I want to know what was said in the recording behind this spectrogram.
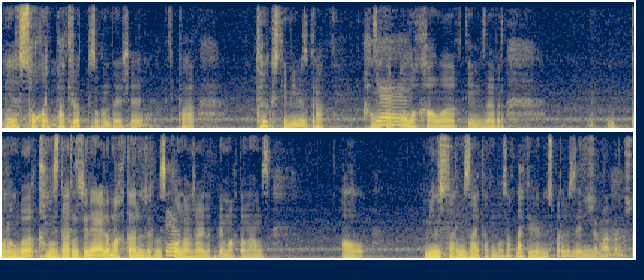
иә соқыр ғой. патриотпыз ғой андай ше? Типа түк істемейміз бірақ қазақтар Иә, иә. ұлы халық дейміз да бір. Бұрынғы қымыздарымызбен әлі мақтанып жүрміз Иә. қонақжайлықпен мақтанамыз. Ал минустарымызды айтатын болсақ дофига минус бар бізде жиырма бірінші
